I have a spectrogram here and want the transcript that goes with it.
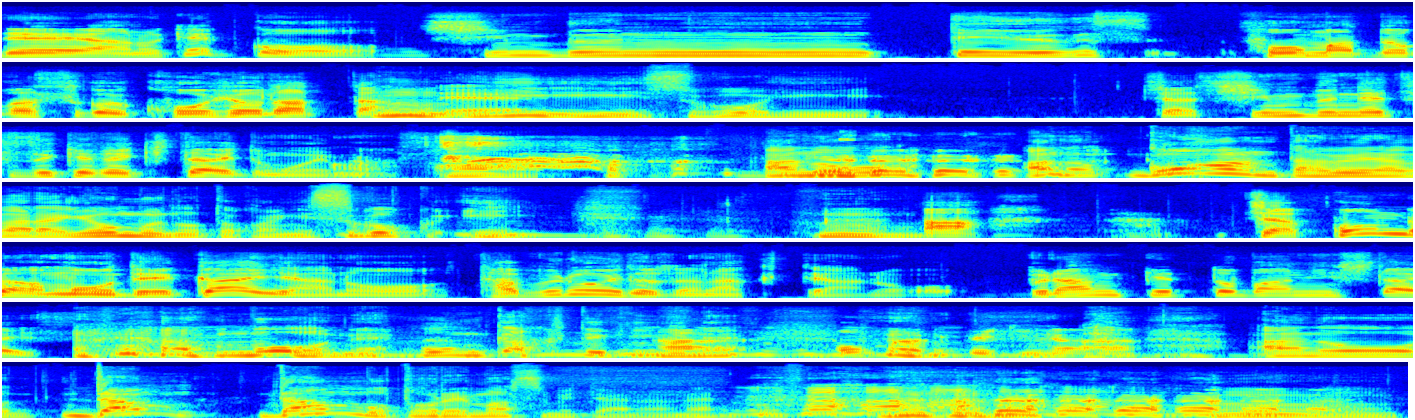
で、あの、結構、新聞っていうフォーマットがすごい好評だったんで、うん、いいいいすごいいい。じゃあ新聞で続けていきたいと思います。はい、あのあのご飯食べながら読むのとかにすごくいい。うん、あ、じゃあ今度はもうでかい、あの、タブロイドじゃなくて、あの、ブランケット版にしたいですね。もうね本格的にね。はい本格的な。あの暖暖も取れますみたいなね。うん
